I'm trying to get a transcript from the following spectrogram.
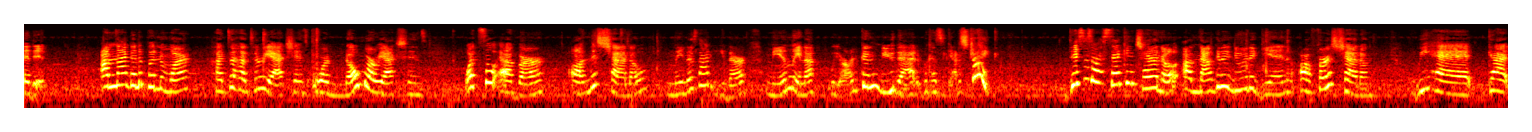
to do. I'm not to put no more Hunter Hunter reactions or no more reactions whatsoever on this channel. Lina's not either. Me and Lena, we aren't going to do that because we got a strike. This is our second channel. I'm not going to do it again. Our first channel, we had got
